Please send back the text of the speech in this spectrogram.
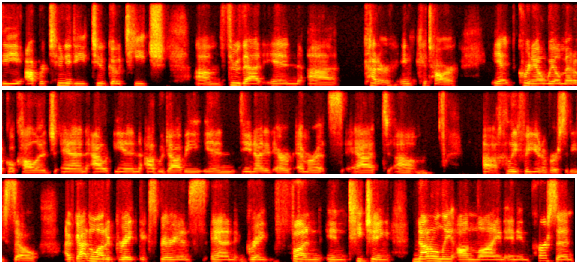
the opportunity to go teach um, through that in uh, Qatar, in Qatar, at Cornell Weill Medical College and out in Abu Dhabi in the United Arab Emirates at um, uh, Khalifa University. So I've gotten a lot of great experience and great fun in teaching, not only online and in person,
